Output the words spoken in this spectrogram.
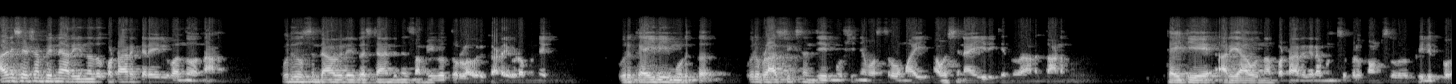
അതിനുശേഷം പിന്നെ അറിയുന്നത് കൊട്ടാരക്കരയിൽ വന്നു എന്നാണ്. ഒരു ദിവസം രാവിലെ ബസ് സ്റ്റാൻഡിന് സമീപത്തുള്ള ഒരു കടയുടെ മുന്നിൽ ഒരു കൈലിയും ഉടുത്ത് ഒരു പ്ലാസ്റ്റിക് സഞ്ചിയിൽ മുഷിഞ്ഞ വസ്ത്രവുമായി അവശനായി ഇരിക്കുന്നതാണ് കാണുന്നത്. ടൈറ്റിയെ അറിയാവുന്ന കൊട്ടാരക്കര മുനിസിപ്പൽ കൗൺസിലർ ഫിലിപ്പ്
